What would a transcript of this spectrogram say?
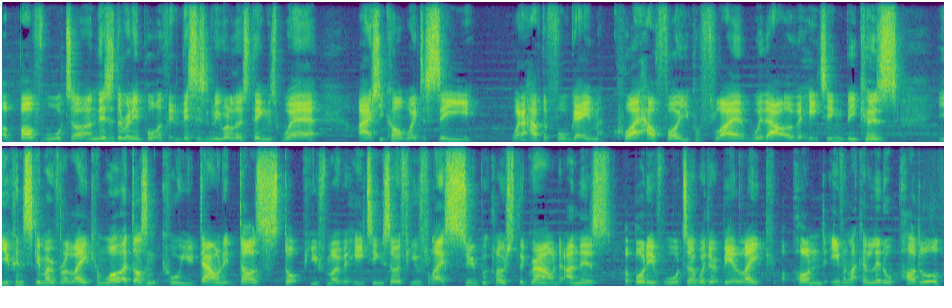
above water, and this is the really important thing, this is going to be one of those things where I actually can't wait to see when I have the full game quite how far you can fly without overheating because you can skim over a lake, and while that doesn't cool you down, it does stop you from overheating. So if you fly super close to the ground and there's a body of water, whether it be a lake, a pond, even like a little puddle,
